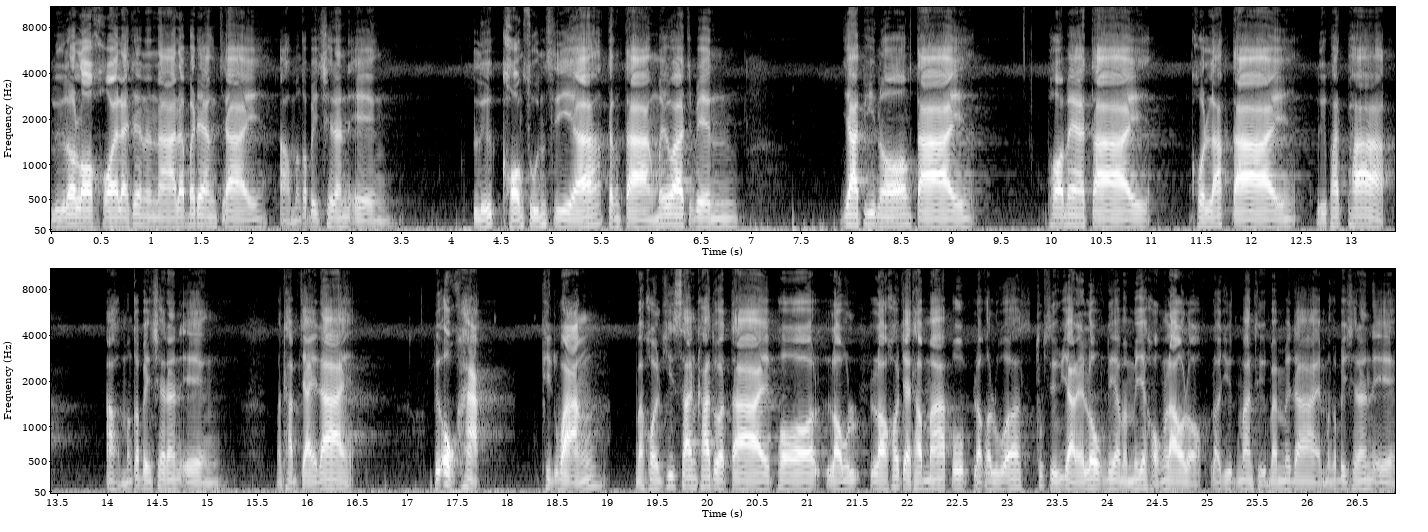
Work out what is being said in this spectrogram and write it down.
หรือเรารอคอยอะไรที่นานๆแล้วไม่ได้ดังใจอ้าวมันก็เป็นเช่นนั้นเอง หรือของสูญเสียต่างๆ ไม่ว่าจะเป็นญาติพี่น้องตาย พ่อแม่ตาย คนรักตาย หรือพัดภาคอ้าวมันก็เป็นเช่นนั้นเอง มันทำใจได้ หรืออกหักผิดหวัง บางคนคิดสั้นฆ่าตัวตาย พอเราเราเข้าใจธรรมะปุ๊บเราก็รู้ว่าทุกสิ่งทุกอย่างในโลกเนี่ยมันไม่ใช่ของเราหรอกเรายึดมั่นถือมั่นไม่ได้ มันก็เป็นเช่นนั้นเอง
